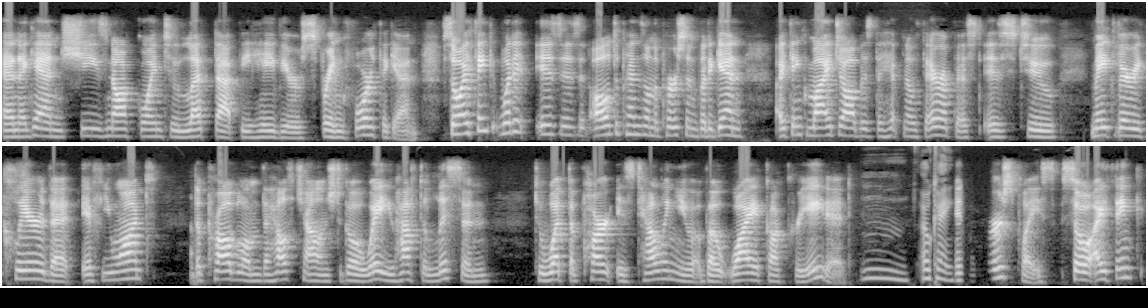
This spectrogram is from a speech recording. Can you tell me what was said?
and again, she's not going to let that behavior spring forth again. So I think what it is is it all depends on the person. But again, I think my job as the hypnotherapist is to make very clear that if you want the problem, the health challenge to go away, you have to listen to what the part is telling you about why it got created. Mm, okay. In the first place. So I think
